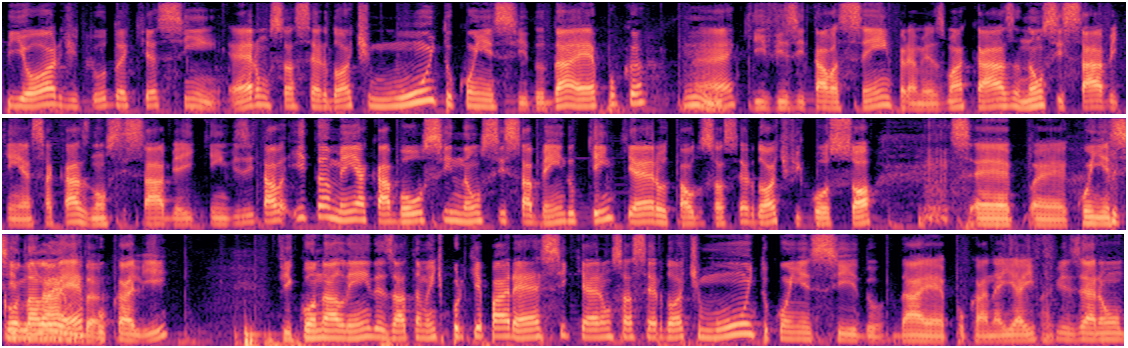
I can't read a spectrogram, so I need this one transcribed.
pior de tudo é que, assim, era um sacerdote muito conhecido da época, Hum. né? Que visitava sempre a mesma casa. Não se sabe quem é essa casa, não se sabe aí quem visitava. E também acabou-se não se sabendo quem que era o tal do sacerdote. Ficou só é, é, conhecido Ficou na na, época ali. Ficou na lenda exatamente porque parece que era um sacerdote muito conhecido da época, né? E aí fizeram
